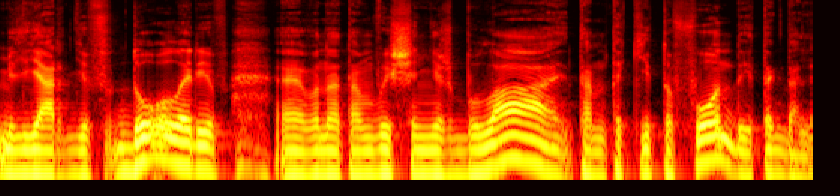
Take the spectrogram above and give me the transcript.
мільярдів доларів, е, вона там вища, ніж була, там такі-то фонди і так далі.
